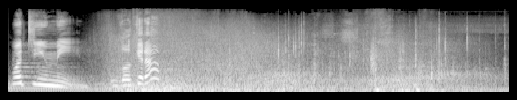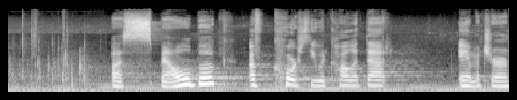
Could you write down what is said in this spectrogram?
What do you mean? Look it up. A spell book? Of course you would call it that. Amateur.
